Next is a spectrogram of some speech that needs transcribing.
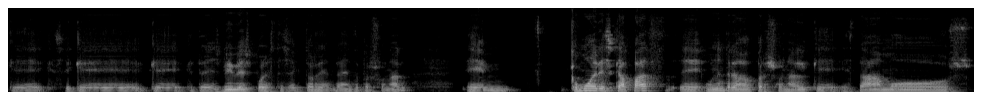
que, sé que, que, te desvives por este sector de entrenamiento personal. Em, ¿Cómo eres capaz, un entrenador personal que estábamos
